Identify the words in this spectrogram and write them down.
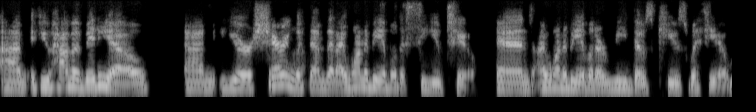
Um, if you have a video um, you're sharing with them that i want to be able to see you too and i want to be able to read those cues with you.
